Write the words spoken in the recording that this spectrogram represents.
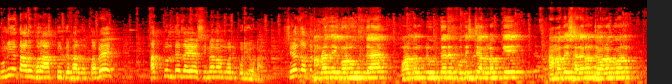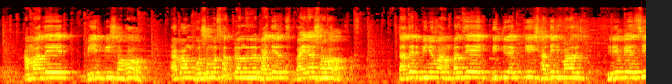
তুমিও তার উপরে হাত তুলতে পারবে। তবে হাত তুলতে যাইয়া সীমা লঙ্ঘন করিও না। সে যত আমরা যে গণ উদ্ধার গণতন্ত্র উদ্ধারের প্রতিষ্ঠার লক্ষ্যে আমাদের সাধারণ জনগণ আমাদের বিএনপি সহ এবং বৈষম্য ছাত্র আন্দোলনের বাইরে বাইরা সহ তাদের বিনিময়ে আমরা যে দ্বিতীয় একটি স্বাধীন বাংলাদেশ ফিরে পেয়েছি,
